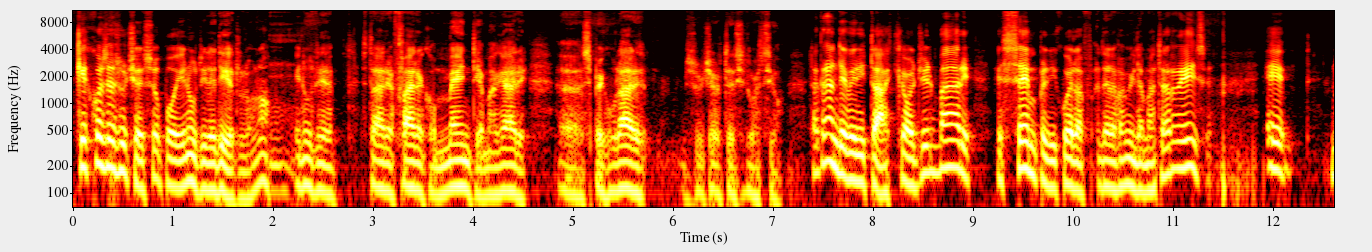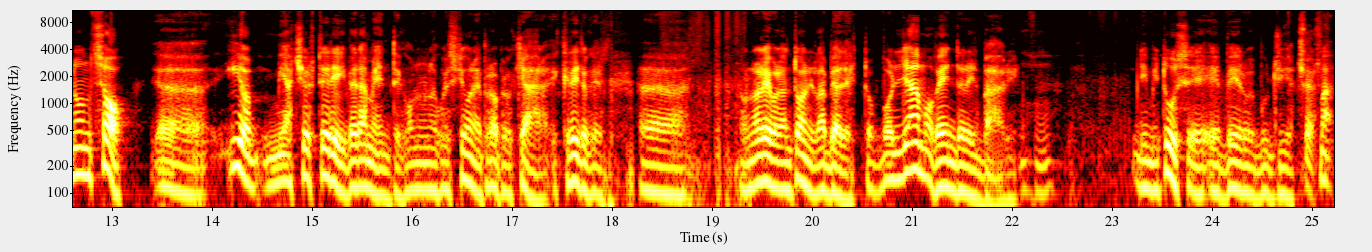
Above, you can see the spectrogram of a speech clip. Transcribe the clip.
Che cosa è successo poi? È inutile dirlo, no? Uh -huh. È inutile stare a fare commenti e magari eh, speculare su certe situazioni. La grande verità è che oggi il Bari è sempre di quella, della famiglia Matarrese e non so, eh, io mi accerterei veramente con una questione proprio chiara e credo che eh, l'onorevole Antonio l'abbia detto, vogliamo vendere il Bari. Uh mhm. -huh. Dimmi tu se è vero o bugia. Certo. Ma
